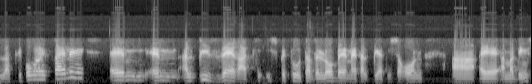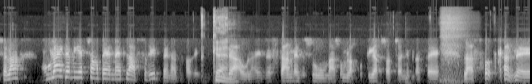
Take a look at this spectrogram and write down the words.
לציבור הישראלי הם, הם על פי זה רק ישפטו אותה ולא באמת על פי הכישרון אה, המדהים שלה. ואולי גם אי אפשר באמת להפריד בין הדברים. כן. אתה יודע, אולי זה סתם איזשהו משהו מלאכותי עכשיו שאני מנסה לעשות כאן, אה,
